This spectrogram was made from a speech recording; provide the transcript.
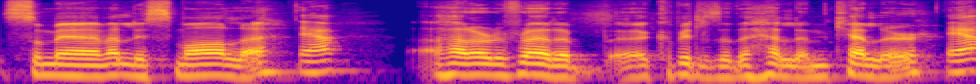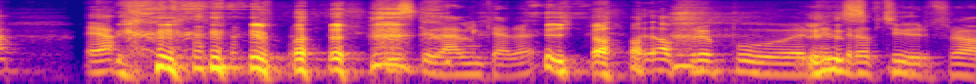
som er veldig smale. Ja. Her har du flere eh, kapitler som heter Helen Keller. ja. ja. Husker du Helen Keller? ja. Apropos litteratur fra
